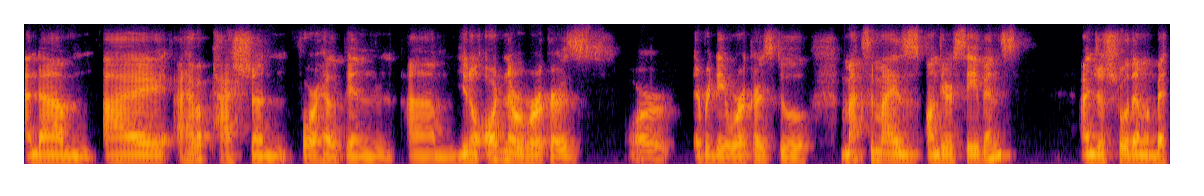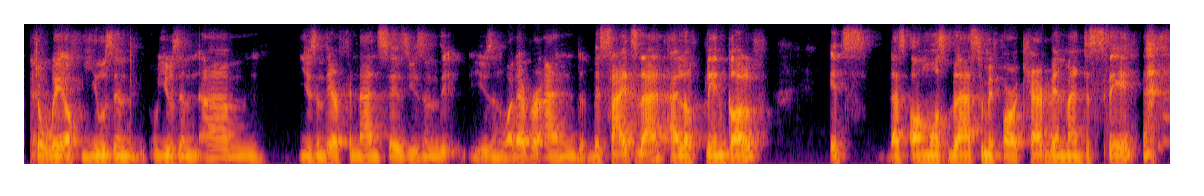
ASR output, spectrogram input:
And um, I I have a passion for helping um, you know, ordinary workers or everyday workers to maximize on their savings and just show them a better way of using using um, using their finances, using the, using whatever. And besides that, I love playing golf. It's that's almost blasphemy for a Caribbean man to say,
